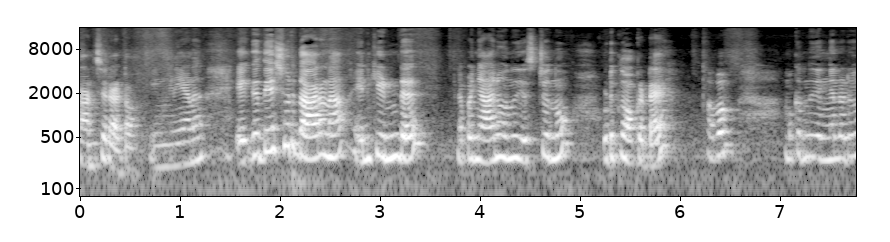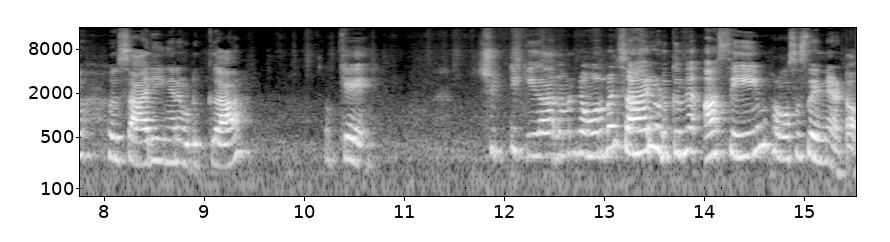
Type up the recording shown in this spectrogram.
കാണിച്ചു തരാം കേട്ടോ. ഇങ്ങനെയാണ്. ഏകദേശം ഒരു ധാരണ എനിക്കുണ്ട്. അപ്പം ഞാനും ഒന്ന് ജസ്റ്റ് ഒന്ന് ഉടുത്ത് നോക്കട്ടെ. അപ്പം നമുക്കൊന്ന് ഇങ്ങനെ ഒരു സാരി ഇങ്ങനെ ഉടുക്കുക. ഓക്കെ ചുറ്റിക്കുക. നമ്മൾ നോർമൽ സാരി ഉടുക്കുന്ന ആ സെയിം പ്രോസസ്സ് തന്നെയാണ് കേട്ടോ.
